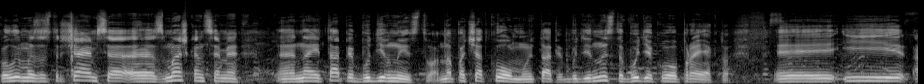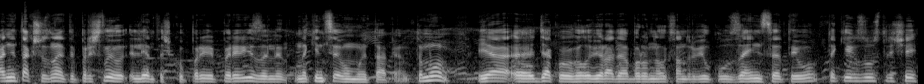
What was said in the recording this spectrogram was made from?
Коли ми зустрічаємося е, з мешканцями е, на етапі будівництва, на початковому етапі будівництва будь-якого проєкту. Е, І а не так, що знаєте, прийшли ленточку, пере- перерізали на кінцевому етапі. Тому я дякую голові ради оборони Олександру Вілкулу за ініціативу таких зустрічей.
